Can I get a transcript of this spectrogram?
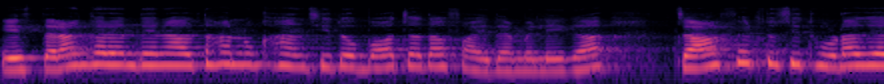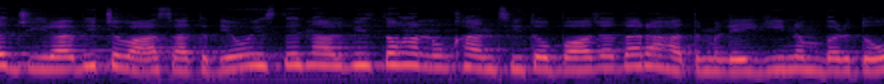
ਇਸ ਤਰ੍ਹਾਂ ਕਰਨ ਦੇ ਨਾਲ ਤੁਹਾਨੂੰ ਖਾਂਸੀ ਤੋਂ ਬਹੁਤ ਜ਼ਿਆਦਾ ਫਾਇਦਾ ਮਿਲੇਗਾ। ਜਾਂ ਫਿਰ ਤੁਸੀਂ ਥੋੜਾ ਜਿਹਾ ਜੀਰਾ ਵੀ ਚਵਾ ਸਕਦੇ ਹੋ, ਇਸ ਦੇ ਨਾਲ ਵੀ ਤੁਹਾਨੂੰ ਖਾਂਸੀ ਤੋਂ ਬਹੁਤ ਜ਼ਿਆਦਾ ਰਾਹਤ ਮਿਲੇਗੀ। ਨੰਬਰ 2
